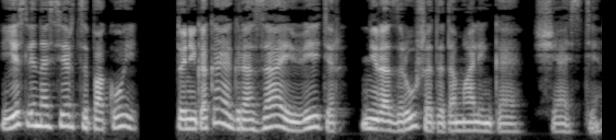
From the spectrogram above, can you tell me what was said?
если на сердце покой, то никакая гроза и ветер не разрушат это маленькое счастье.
